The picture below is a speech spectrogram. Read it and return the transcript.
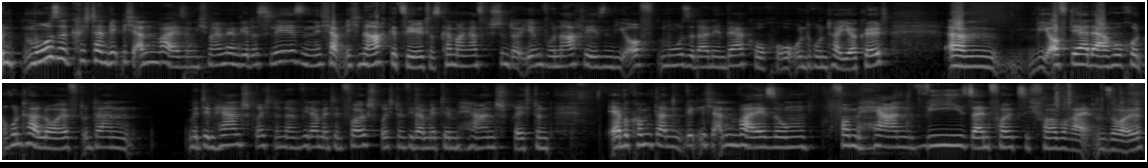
Und Mose kriegt dann wirklich Anweisungen. Ich meine, wenn wir das lesen, ich habe nicht nachgezählt, das kann man ganz bestimmt auch irgendwo nachlesen, wie oft Mose da den Berg hoch und runter jöckelt, ähm, wie oft der da hoch und runter läuft und dann mit dem Herrn spricht und dann wieder mit dem Volk spricht und wieder mit dem Herrn spricht. Und er bekommt dann wirklich Anweisungen vom Herrn, wie sein Volk sich vorbereiten soll,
